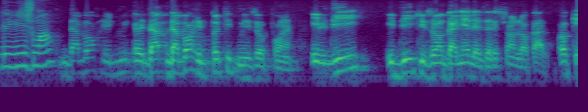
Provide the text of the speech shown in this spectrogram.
le 8 juin? D'abord une, euh, d'abord une petite mise au point. Il dit, il dit qu'ils ont gagné les élections locales. OK.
